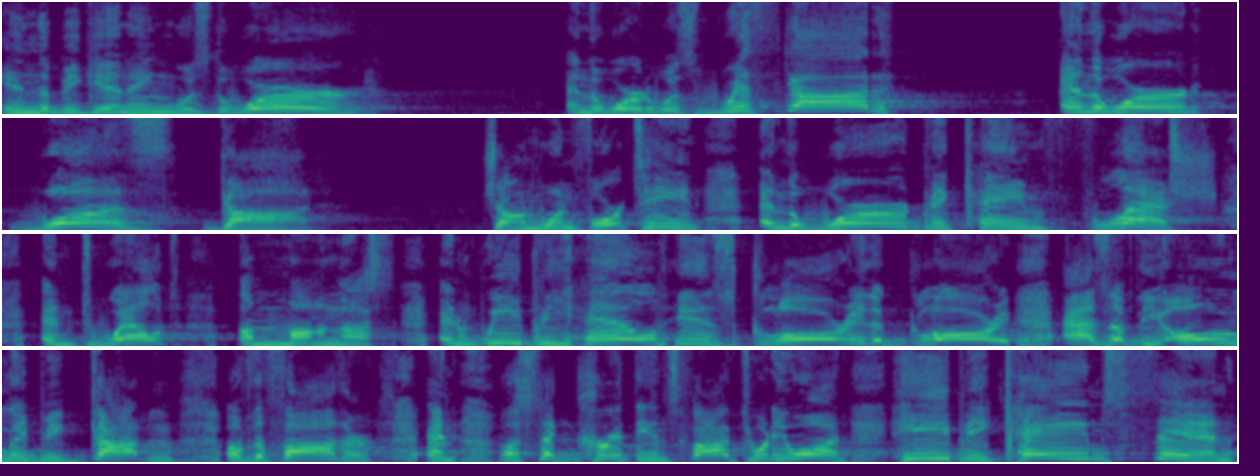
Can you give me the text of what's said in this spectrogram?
In the beginning was the Word, and the Word was with God, and the Word was God. John 1:14, and the word became flesh and dwelt among us, and we beheld his glory, the glory as of the only begotten of the Father. And uh, 2 Corinthians 5:21, he became sin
